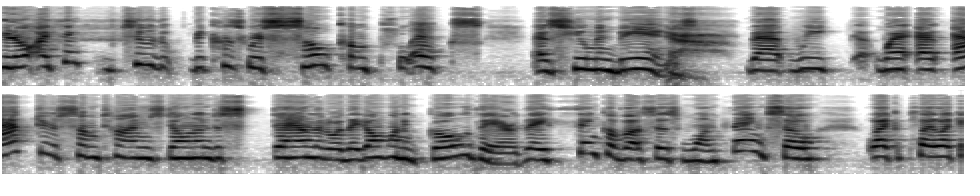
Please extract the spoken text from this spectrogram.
You know, I think too that because we're so complex as human beings yeah that we, when uh, actors sometimes don't understand it or they don't want to go there. They think of us as one thing. So, like a play like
